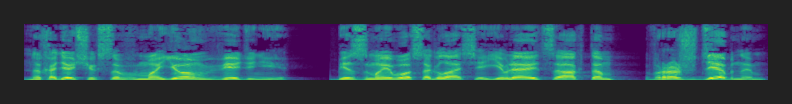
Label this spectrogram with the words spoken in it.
находящихся в моем ведении, без моего согласия, является актом враждебным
